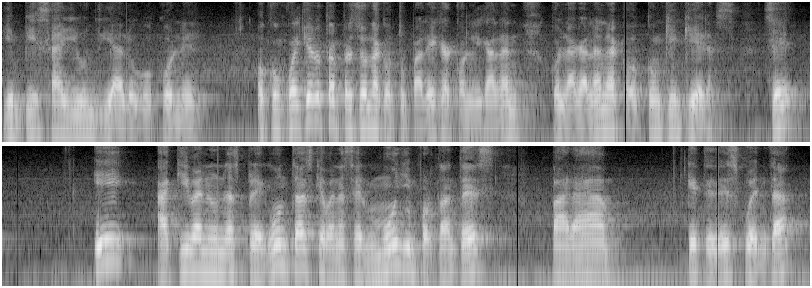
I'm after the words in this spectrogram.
y empieza ahí un diálogo con él. o con cualquier otra persona, con tu pareja, con el galán, con la galana, con, quien quieras, ¿sí? Y aquí van unas preguntas que van a ser muy importantes para que te des cuenta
